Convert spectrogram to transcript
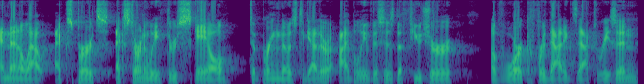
And then allow experts externally through scale to bring those together. I believe this is the future of work for that exact reason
